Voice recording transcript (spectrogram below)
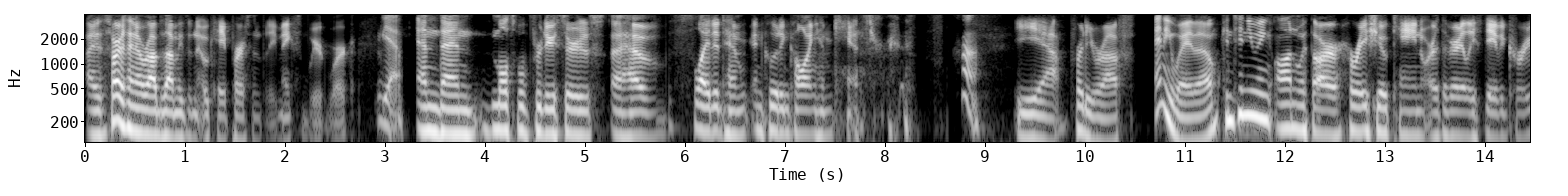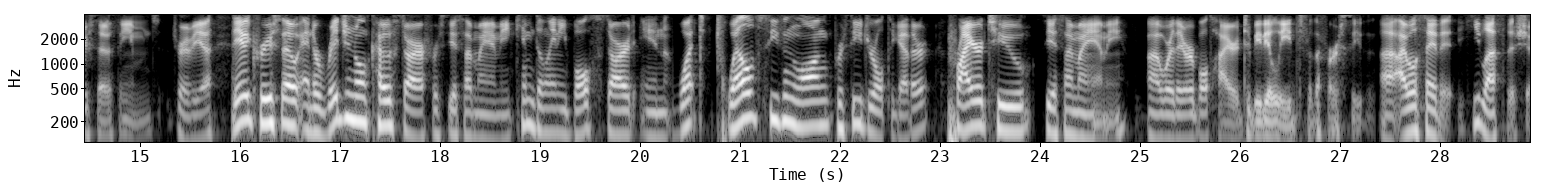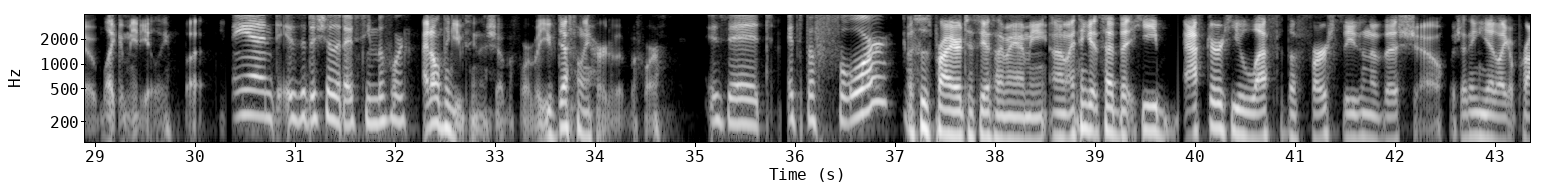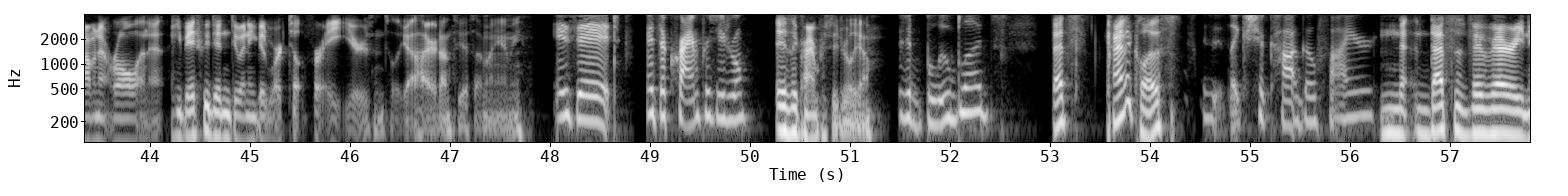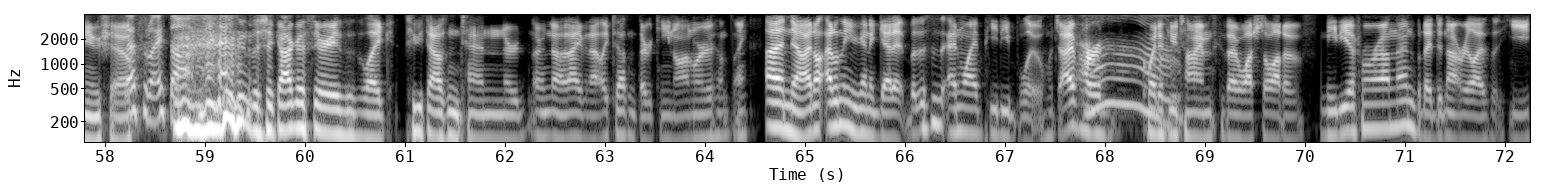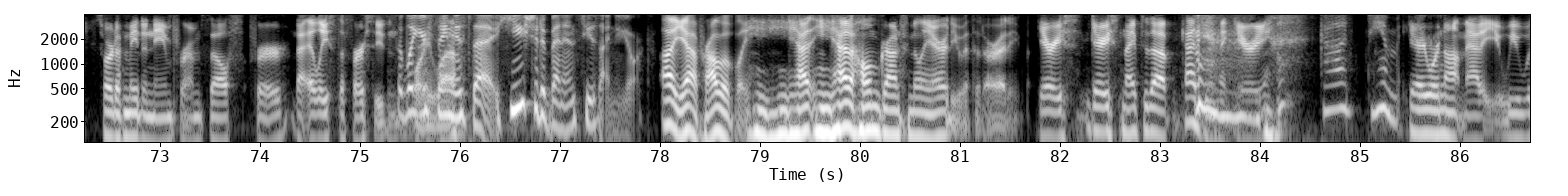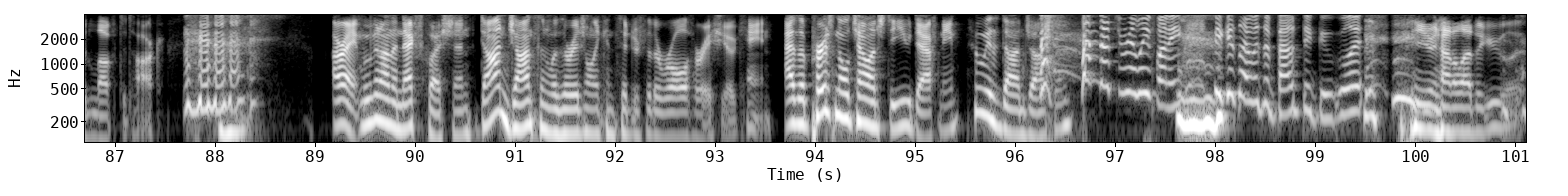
as far as I know, Rob Zombie's an okay person, but he makes weird work. Yeah. And then multiple producers uh, have slighted him, including calling him cancerous. Huh. Yeah, pretty rough. Anyway, though, continuing on with our Horatio Caine, or at the very least David Caruso themed trivia. David Caruso and original co star for CSI Miami, Kim Delaney, both starred in what 12 season long procedural together prior to CSI Miami, uh, where they were both hired to be the leads for the first season. Uh, I will say that he left the show like immediately, but And is it a show that I've seen before? I don't think you've seen the show before, but you've definitely heard of it before. Is it? It's before. This was prior to CSI Miami. Um, I think it said that he, after he left the first season of this show, which I think he had like a prominent role in it, he basically didn't do any good work till for eight years until he got hired on CSI Miami. Is it? It's a crime procedural. It is a crime procedural, yeah. Is it Blue Bloods? That's kind of close. Is it like Chicago Fire? N- that's a very new show. That's what I thought. the Chicago series is like 2010 or, or no, not even that, like 2013 onward or something. Uh, no, I don't. I don't think you're gonna get it. But this is NYPD Blue, which I've heard quite a few Ah. times because I watched a lot of media from around then, but I did not realize that he sort of made a name for himself for that at least the first season. So what you're saying left. is that he should have been in CSI New York. Oh yeah, probably. He he had he had a home ground familiarity with it already. Gary Gary sniped it up. God damn it, Gary. God damn it. Gary, we're not mad at you. We would love to talk. All right, moving on to the next question. Don Johnson was originally considered for the role of Horatio Caine. As a personal challenge to you, Daphne, who is Don Johnson? That's really funny because I was about to Google it. You're not allowed to Google it.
